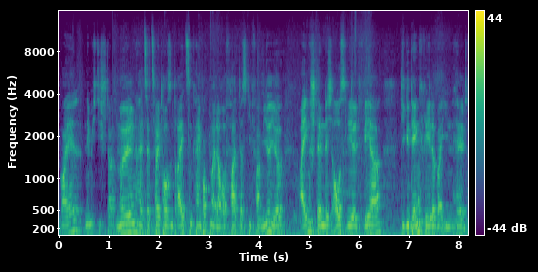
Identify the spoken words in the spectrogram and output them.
weil nämlich die Stadt Mölln halt seit 2013 keinen Bock mehr darauf hat, dass die Familie eigenständig auswählt, wer die Gedenkrede bei ihnen hält.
